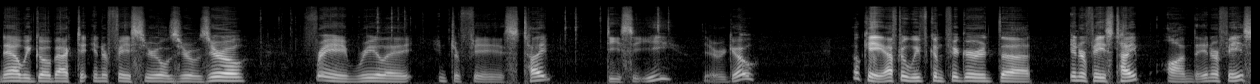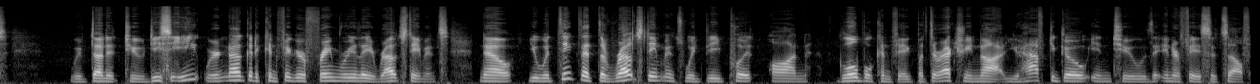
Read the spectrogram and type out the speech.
Now we go back to interface serial 00, frame relay interface type, DCE. There we go. Okay, after we've configured the interface type on the interface, we've done it to DCE, we're now going to configure frame relay route statements. Now, you would think that the route statements would be put on global config, but they're actually not. You have to go into the interface itself.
